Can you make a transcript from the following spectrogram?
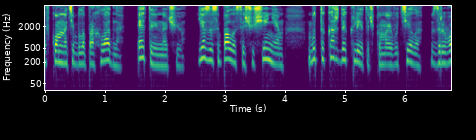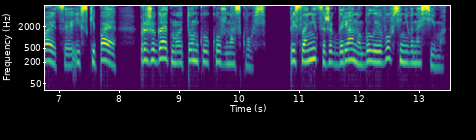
в комнате было прохладно, этой ночью я засыпала с ощущением, будто каждая клеточка моего тела взрывается и, вскипая, прожигает мою тонкую кожу насквозь. Прислониться же к Дариану было и вовсе невыносимо —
